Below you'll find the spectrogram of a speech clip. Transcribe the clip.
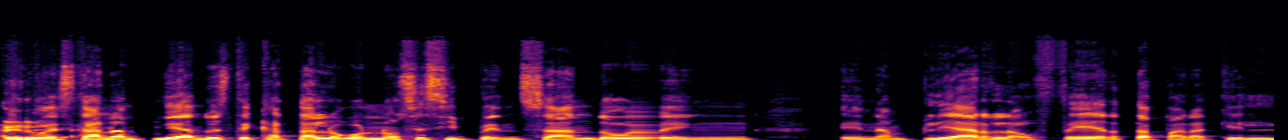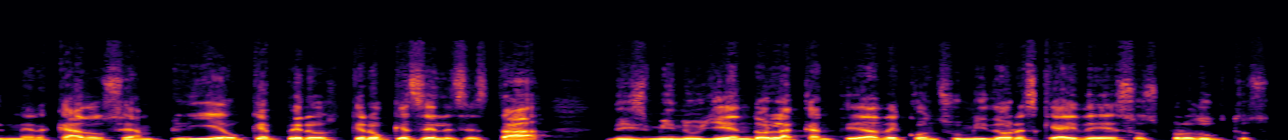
Pero están ampliando este catálogo, no sé si pensando en, en, ampliar la oferta para que el mercado se amplíe o qué, pero creo que se les está disminuyendo la cantidad de consumidores que hay de esos productos.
